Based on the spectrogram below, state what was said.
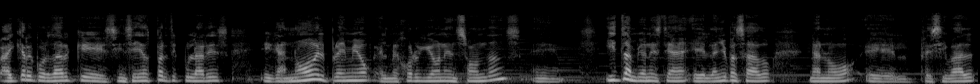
hay que recordar que Sin Sellas Particulares eh, ganó el premio El Mejor Guión en Sundance y también este, el año pasado ganó el festival,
